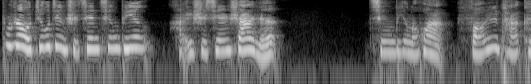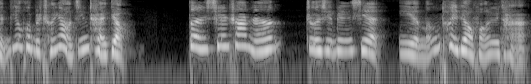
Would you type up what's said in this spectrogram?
不知道究竟是先清兵还是先杀人。清兵的话，防御塔肯定会被程咬金拆掉；但先杀人，这些兵线也能推掉防御塔。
